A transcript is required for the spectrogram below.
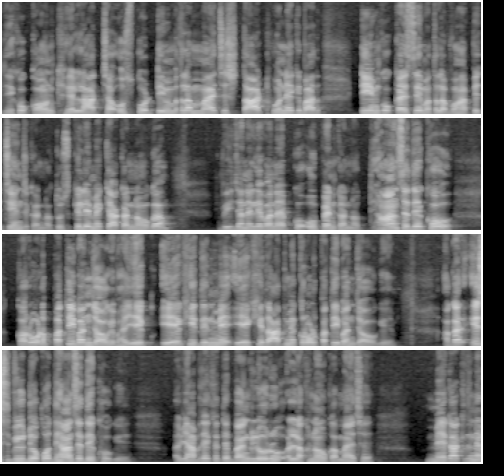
देखो कौन खेल रहा अच्छा उसको टीम मतलब मैच स्टार्ट होने के बाद टीम को कैसे मतलब वहाँ पे चेंज करना। तो उसके लिए मैं क्या करना होगा? विजन इलेवन ऐप को ओपन करना। ध्यान से देखो करोड़पति बन जाओगे भाई। एक एक ही दिन में, एक ही रात में करोड़पति बन जाओगे। अगर इस वीडियो को ध्यान से देखोगे, अब यहाँ पे देख सकते हैं बेंगलुरु और लखनऊ का मैच है। मेगा कितने?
